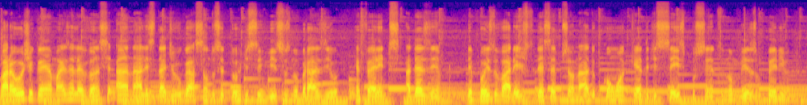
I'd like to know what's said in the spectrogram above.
para hoje ganha mais relevância a análise da divulgação do setor de serviços no Brasil referentes a dezembro, depois do varejo decepcionado com uma queda de 6% no mesmo período.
